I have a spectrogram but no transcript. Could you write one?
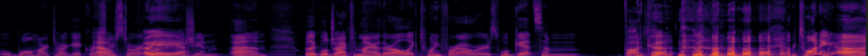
Walmart, Target, grocery Oh. store. Oh, yeah, in yeah. Michigan. Um, we're like, we'll drive to Meijer. They're all like 24 hours. We'll get some Vodka? or 20. Um,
